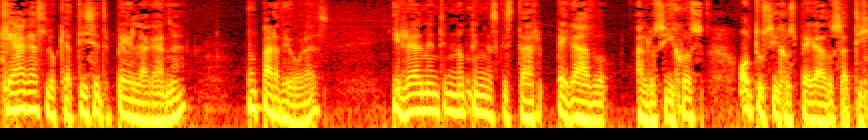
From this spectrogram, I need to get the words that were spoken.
que hagas lo que a ti se te pegue la gana, un par de horas, y realmente no tengas que estar pegado a los hijos o tus hijos pegados a ti.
